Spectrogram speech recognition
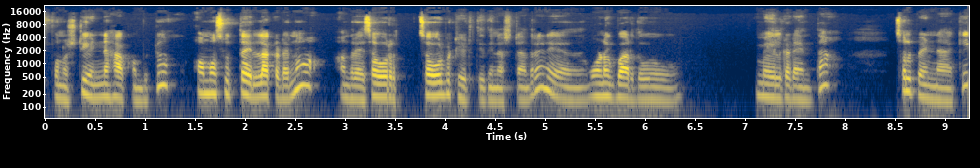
ಸ್ಪೂನಷ್ಟು ಎಣ್ಣೆ ಹಾಕೊಂಡ್ಬಿಟ್ಟು ಆಲ್ಮೋಸ್ಟ್ ಸುತ್ತ ಎಲ್ಲ ಕಡೆನೂ ಅಂದರೆ ಸವರ್ ಸೌರ್ಬಿಟ್ಟು ಇಡ್ತಿದ್ದೀನಿ ಅಷ್ಟೇ ಅಂದರೆ ಒಣಗಬಾರ್ದು ಮೇಲ್ಗಡೆ ಅಂತ. ಸ್ವಲ್ಪ ಎಣ್ಣೆ ಹಾಕಿ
